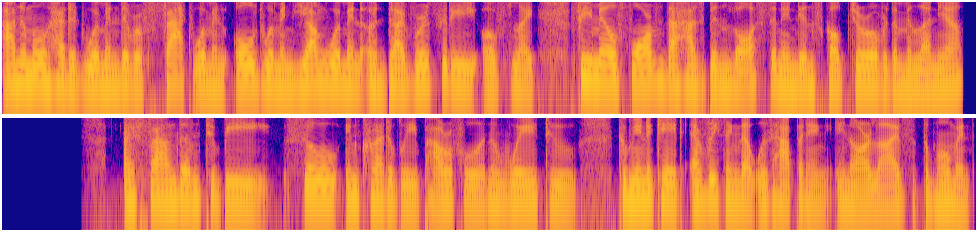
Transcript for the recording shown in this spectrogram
animal headed women, they were fat women, old women, young women, a diversity of like female form that has been lost in Indian sculpture over the millennia. I found them to be so incredibly powerful in a way to communicate everything that was happening in our lives at the moment.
